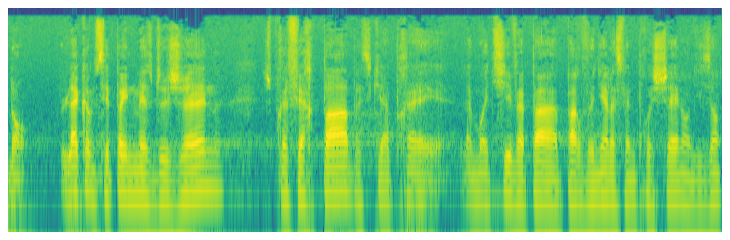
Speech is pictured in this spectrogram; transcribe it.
Bon, là, comme c'est pas une messe de jeûne, je préfère pas parce qu'après la moitié va pas parvenir la semaine prochaine en disant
